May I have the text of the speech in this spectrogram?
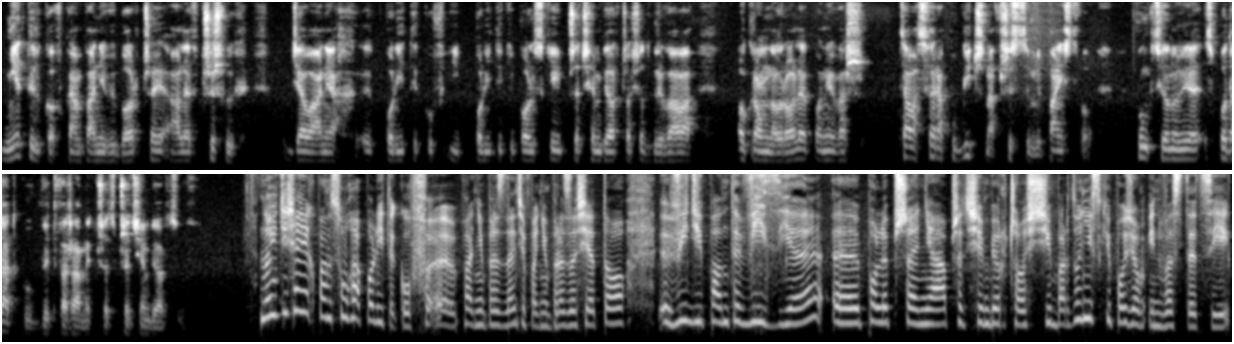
nie tylko w kampanii wyborczej, ale w przyszłych działaniach polityków i polityki polskiej przedsiębiorczość odgrywała ogromną rolę, ponieważ cała sfera publiczna, wszyscy my, państwo, funkcjonuje z podatków wytwarzanych przez przedsiębiorców. No i dzisiaj, jak pan słucha polityków, e, panie prezydencie, panie prezesie, to widzi pan te wizje e, polepszenia przedsiębiorczości, bardzo niski poziom inwestycji.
